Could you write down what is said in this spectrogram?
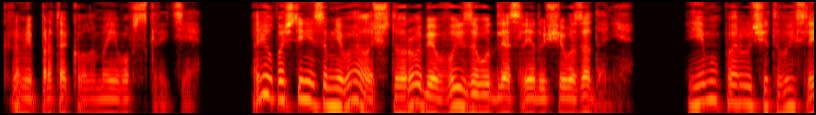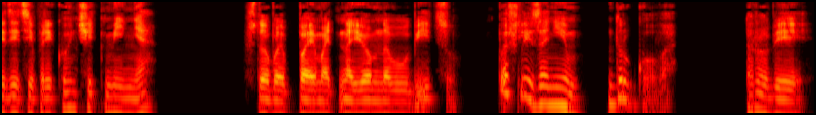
кроме протокола моего вскрытия. Рил почти не сомневалась, что Робби вызовут для следующего задания. Ему поручат выследить и прикончить меня. Чтобы поймать наемного убийцу, пошли за ним другого. Робби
